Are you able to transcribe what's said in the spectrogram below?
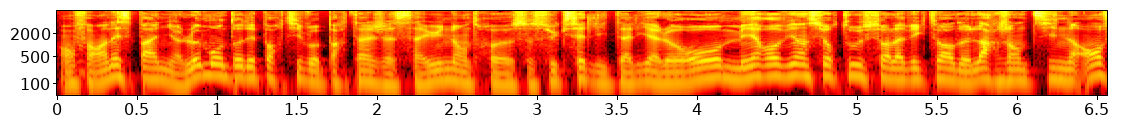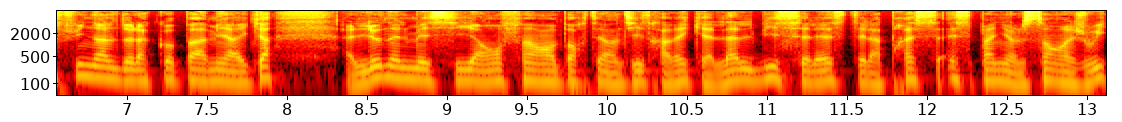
Enfin, en Espagne, le Mondo Deportivo partage sa une entre ce succès de l'Italie à l'Euro, mais revient surtout sur la victoire de l'Argentine en finale de la Copa América. Lionel Messi a enfin remporté un titre avec l'Albi Céleste et la presse espagnole s'en réjouit.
